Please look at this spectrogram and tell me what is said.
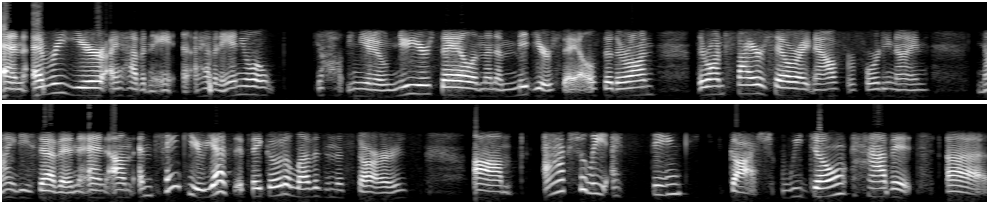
And every year, I have an I have an annual, you know, New Year sale and then a mid year sale. So they're on they're on fire sale right now for forty nine ninety seven. And um and thank you. Yes, if they go to Love is in the Stars, um, actually, I think gosh, we don't have it uh,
